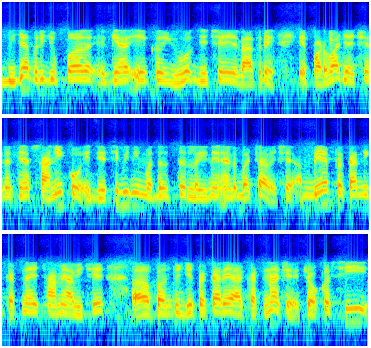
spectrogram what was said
બીજા બ્રિજ ઉપર એક યુવક જે છે રાત્રે એ પડવા જાય છે અને ત્યાં સ્થાનિકો એ જેસીબીની મદદ લઈને એને બચાવે છે. આ બે પ્રકારની ઘટના એ સામે આવી છે પરંતુ જે પ્રકારે આ ઘટના છે ચોક્કસથી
